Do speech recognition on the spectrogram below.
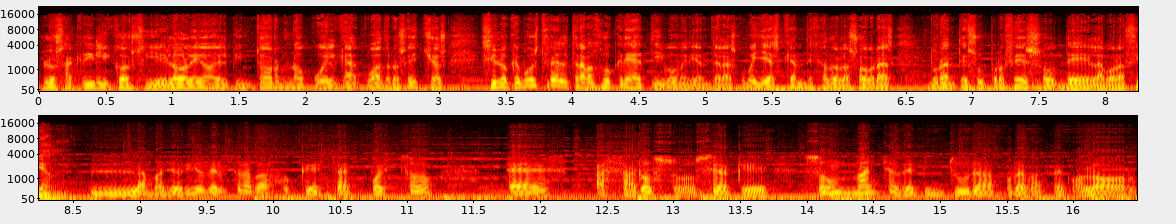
los acrílicos y el óleo, el pintor no cuelga cuadros hechos, sino que muestra el trabajo creativo mediante las huellas que han dejado las obras durante su proceso de elaboración. La mayoría del trabajo que está expuesto es azaroso, o sea que son manchas de pintura, pruebas de color,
